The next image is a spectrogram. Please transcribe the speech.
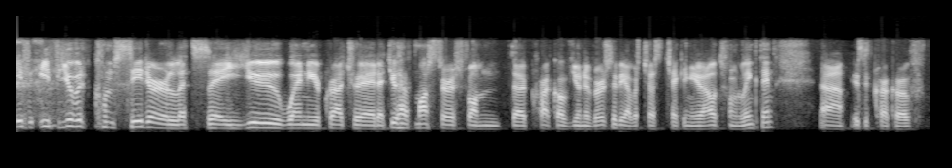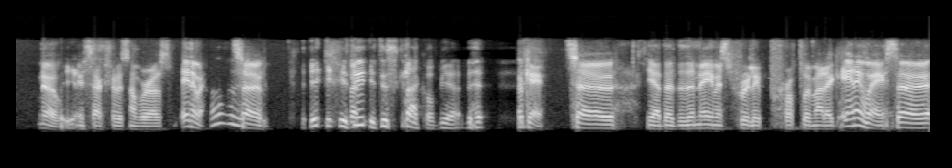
if if you would consider let's say you when you graduated you have masters from the krakow university i was just checking you out from linkedin uh, is it krakow no Yes. it's actually somewhere else anyway Oh, so It, it, it, it is Krakow, yeah. okay so yeah the, the the name is really problematic anyway so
